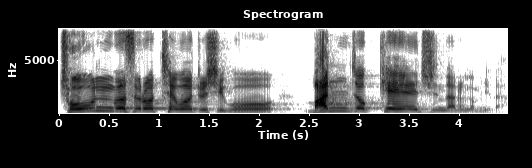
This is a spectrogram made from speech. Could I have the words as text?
좋은 것으로 채워 주시고 만족해 해 주신다는 겁니다.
